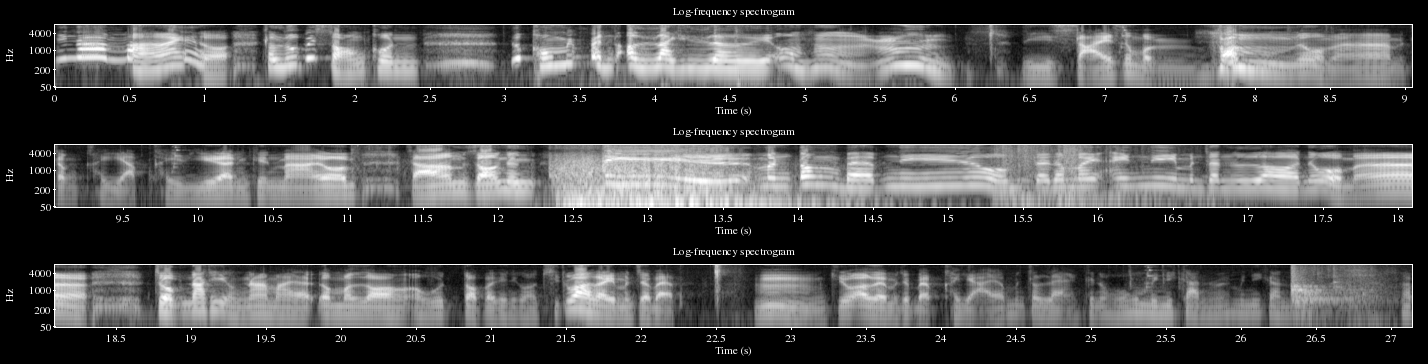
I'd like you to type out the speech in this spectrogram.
นี่หน้าไม้เหรอทะลุไปสองคน แล้วเขาไม่เป็นอะไรเลยอือหือดีไซน์ต้องแบบวัมนะผมอะมันต้องขยับขยื่นขึ้นมานะผมสามสองหนึ่งนี่มันต้องแบบนี้นะผมแต่ทำไมไอ้นี่มันดันรอดนะผมอะจบหน้าที่ของหน้าไม้แล้วเรามาลองอาวุธต่อไปกันดีกว่า คิดว่าอะไรมันจะแบบ อืม คิดว่าอะไรมันจะแบบขยายแล้วมันจะแรงขึ้น โอ้โหมินิกันไหมมินิกัน ถ้า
